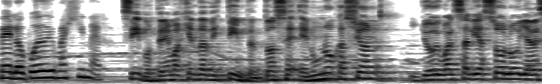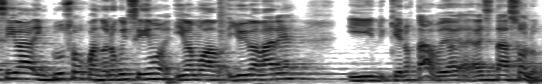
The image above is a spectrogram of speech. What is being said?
Me lo puedo imaginar. Sí, pues teníamos agendas distintas. Entonces, en una ocasión, yo igual salía solo y a veces iba, incluso cuando no coincidimos, íbamos a- yo iba a bares y que no estaba, a veces estaba solo.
